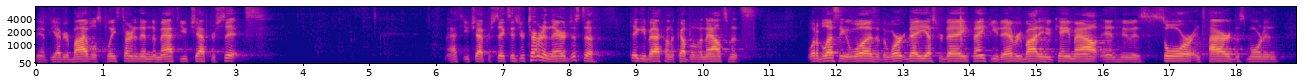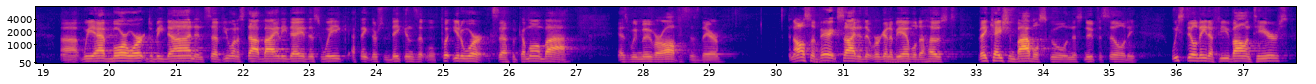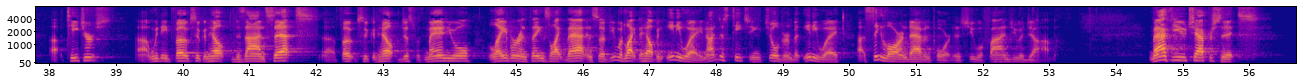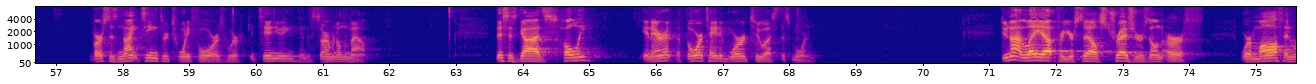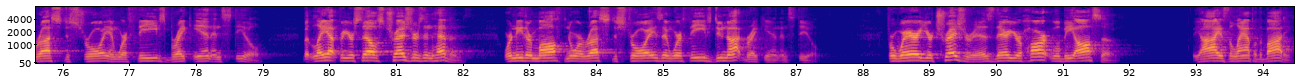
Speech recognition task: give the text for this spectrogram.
If you have your Bibles, please turn to them to Matthew chapter 6. Matthew chapter 6. As you're turning there, just to piggyback on a couple of announcements, what a blessing it was at the work day yesterday. Thank you to everybody who came out and who is sore and tired this morning. Uh, we have more work to be done, and so if you want to stop by any day this week, I think there's some deacons that will put you to work. So come on by as we move our offices there. And also, very excited that we're going to be able to host Vacation Bible School in this new facility. We still need a few volunteers, uh, teachers. Uh, we need folks who can help design sets, uh, folks who can help just with manual labor and things like that. And so, if you would like to help in any way, not just teaching children, but anyway, uh, see Lauren Davenport and she will find you a job. Matthew chapter 6 verses 19 through 24 as we're continuing in the Sermon on the Mount. This is God's holy, inerrant, authoritative word to us this morning. Do not lay up for yourselves treasures on earth, where moth and rust destroy and where thieves break in and steal. But lay up for yourselves treasures in heaven, where neither moth nor rust destroys and where thieves do not break in and steal. For where your treasure is, there your heart will be also. The eye is the lamp of the body.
